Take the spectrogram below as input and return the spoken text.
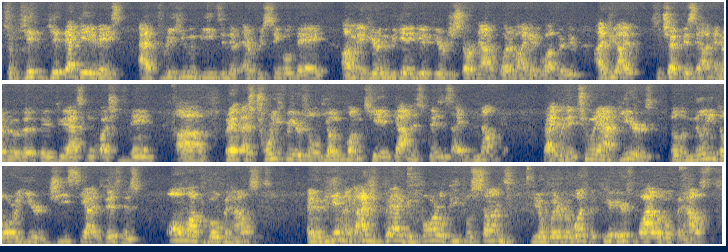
So get get that database. Add three human beings in there every single day. Um, if you're in the beginning, if you're just starting out, what am I going to go out there and do? I do. I so check this out. I don't know the dude asking the question's name, um, but as 23 years old, young punk kid, got in this business. I had nothing. Right within two and a half years, built a million dollar a year GCI business, all off of open houses. And in the beginning, like I just begged and borrowed people's sons, you know, whatever it was. But here, here's why I love open houses.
